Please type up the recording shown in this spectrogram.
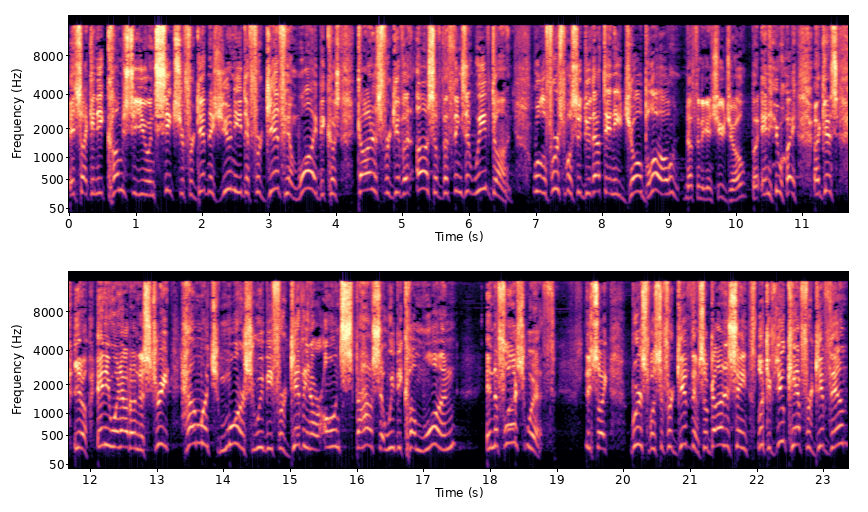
it's like, and he comes to you and seeks your forgiveness, you need to forgive him. Why? Because God has forgiven us of the things that we've done. Well, if we're supposed to do that to any Joe Blow, nothing against you, Joe, but anyway, against, you know, anyone out on the street, how much more should we be forgiving our own spouse that we become one in the flesh with. It's like we're supposed to forgive them. So God is saying, look, if you can't forgive them,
